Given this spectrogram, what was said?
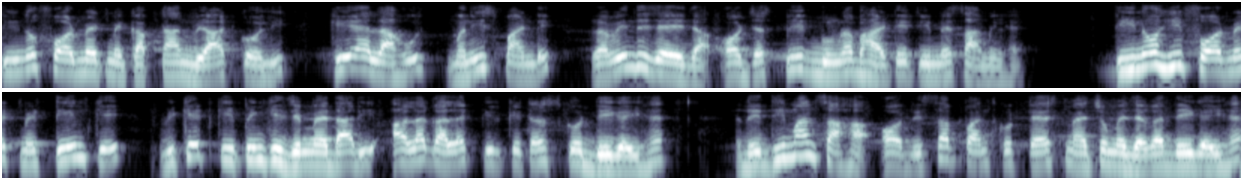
तीनों फॉर्मेट में कप्तान विराट कोहली, के एल राहुल, मनीष पांडे, रविंद्र जडेजा और जसप्रीत बुमराह भारतीय टीम में शामिल है। तीनों ही फॉर्मेट में टीम के विकेट कीपिंग की ज़िम्मेदारी अलग अलग क्रिकेटर्स को दी गई है। रिद्धिमान साहा और ऋषभ पंत को टेस्ट मैचों में जगह दी गई है।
